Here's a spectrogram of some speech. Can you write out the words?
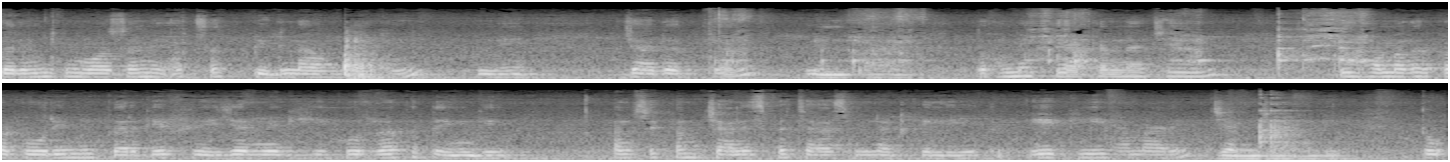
गर्मी के मौसम में अक्सर पिघला हुआ घी हमें ज़्यादातर मिलता है। तो हमें क्या करना चाहिए? तो हम अगर कटोरी में करके फ्रीजर में घी को रख देंगे, कम से कम 40-50 मिनट के लिए तो एक घी हमारे जम जाएँगे। तो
